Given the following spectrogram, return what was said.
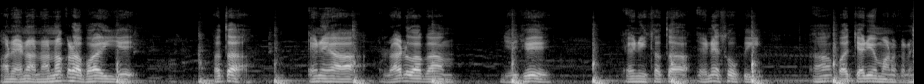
અને એના નાનકડા ભાઈ જે હતા, એને આ લાડવા ગામ જે છે, એની થતાં એને સોંપી પાચાર્ય માણકને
